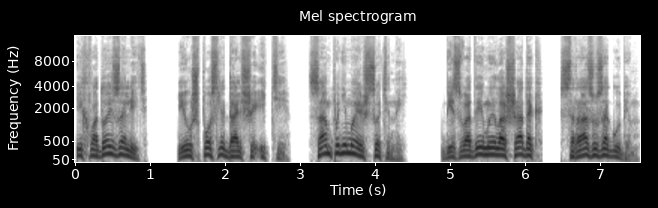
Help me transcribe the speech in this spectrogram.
их водой залить и уж после дальше идти. Сам понимаешь, сотенный, без воды мы лошадок сразу загубим.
